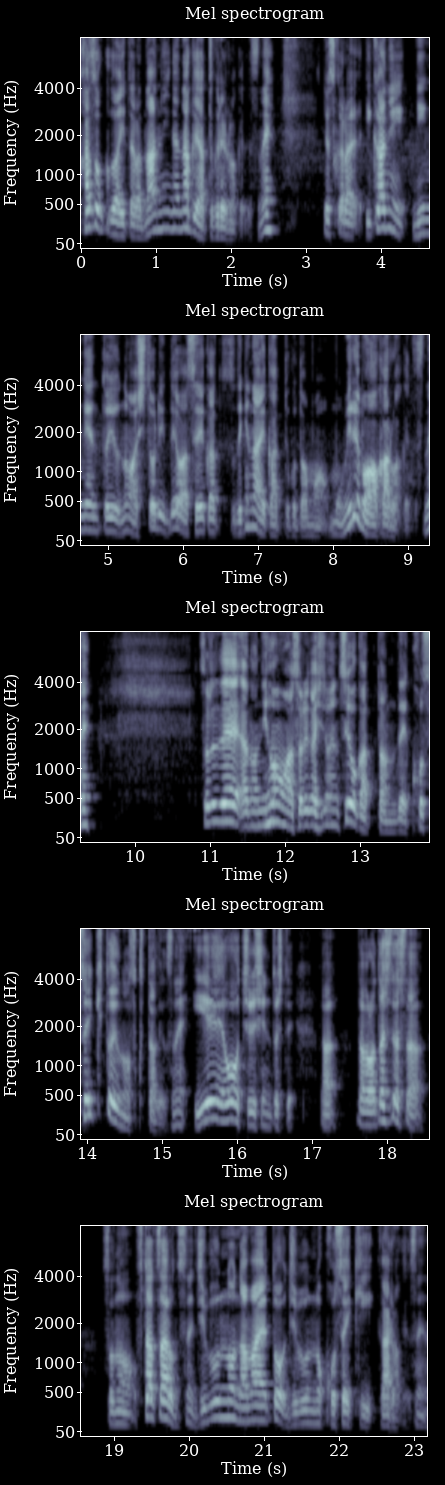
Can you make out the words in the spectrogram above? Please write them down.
家族がいたら何人がなくやってくれるわけですね。ですからいかに人間というのは一人では生活できないかってことはもうもう見ればわかるわけですね。それであの日本はそれが非常に強かったんで戸籍というのを作ったわけですね。家を中心としてだだから私でしたらその2つあるんですね自分の名前と自分の戸籍があるわけですね。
